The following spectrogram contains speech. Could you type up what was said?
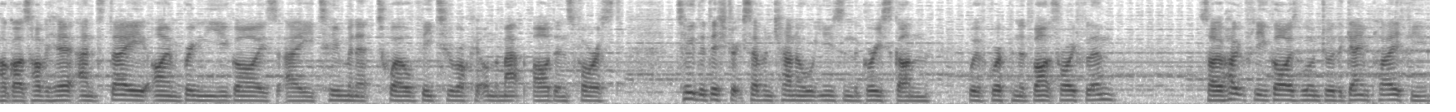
Hi guys, Harvey here, and today I'm bringing you guys a 2 minute 12 V2 rocket on the map Ardennes Forest to the District 7 channel using the grease gun with grip and advanced rifling. So hopefully you guys will enjoy the gameplay. If you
